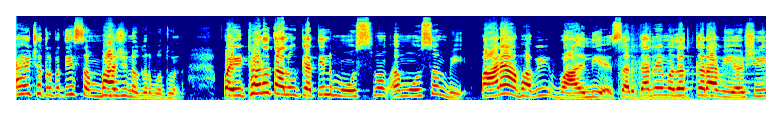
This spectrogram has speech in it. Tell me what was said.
आहे छत्रपती संभाजीनगर मधून पैठण तालुक्यातील मोसंबी पाण्याअभावी वाळली आहे. सरकारने मदत करावी अशी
